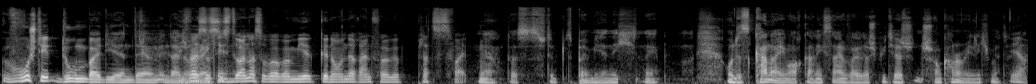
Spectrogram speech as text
wo steht Doom bei dir in, der, in deinem Ich weiß, das Ranking? siehst du anders, aber bei mir genau in der Reihenfolge Platz zwei. Ja, das stimmt bei mir nicht, nee. Und es kann eigentlich auch gar nicht sein, weil da spielt ja Sean Connery nicht mit. Ja,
